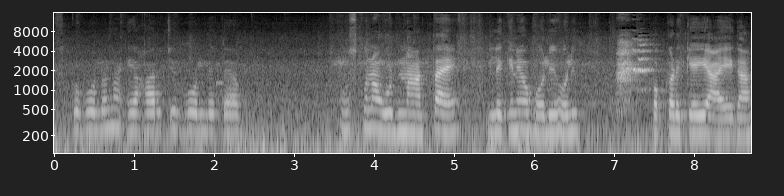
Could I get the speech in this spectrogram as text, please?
इसको बोलो ना, ये हर चीज़ बोल लेता है अब। उसको ना उड़ना आता है, लेकिन ये होली होली पकड़ के ही आएगा।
